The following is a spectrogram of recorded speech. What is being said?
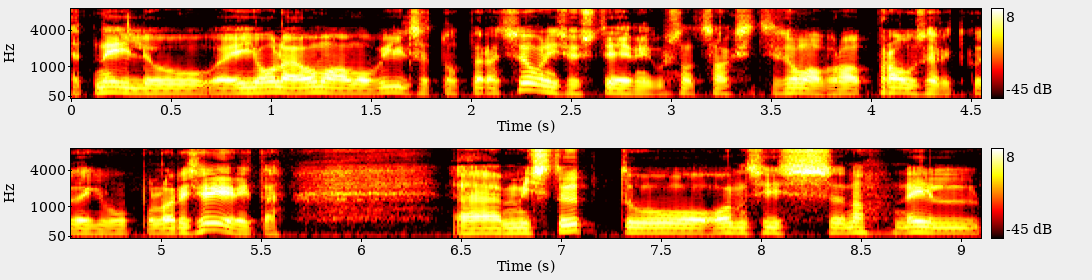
et neil ju ei ole oma mobiilset operatsioonisüsteemi, kus nad saaksid siis oma brauserit kuidagi populariseerida äh, mistõttu on siis noh, neil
